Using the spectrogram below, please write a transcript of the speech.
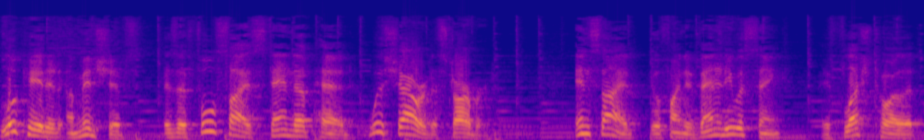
Located amidships is a full-size stand-up head with shower to starboard. Inside, you'll find a vanity with sink, a flush toilet,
